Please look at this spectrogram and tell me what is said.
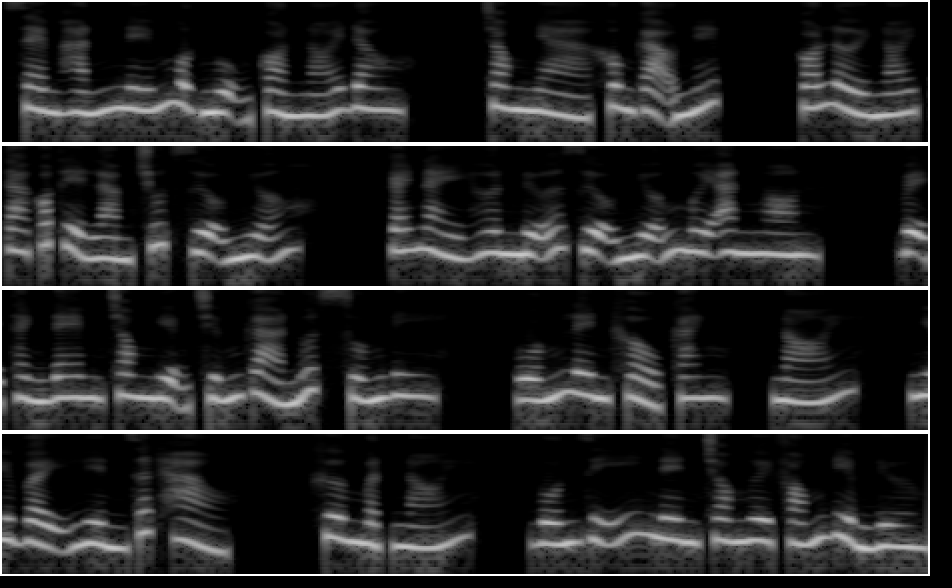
xem hắn nếm một ngụm còn nói đâu, trong nhà không gạo nếp, có lời nói ta có thể làm chút rượu nhưỡng, cái này hơn nữa rượu nhưỡng mới ăn ngon. Vệ thành đem trong miệng trứng gà nuốt xuống đi, uống lên khẩu canh, nói, như vậy liền rất hảo. Khương Mật nói, vốn dĩ nên cho ngươi phóng điểm đường.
